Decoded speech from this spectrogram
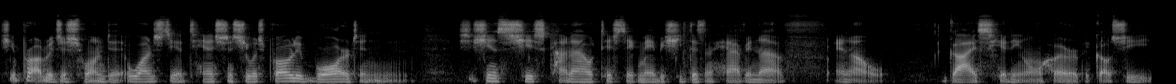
She probably just wanted wants the attention. She was probably bored and since she's kind of autistic, maybe she doesn't have enough, you know, guys hitting on her because she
